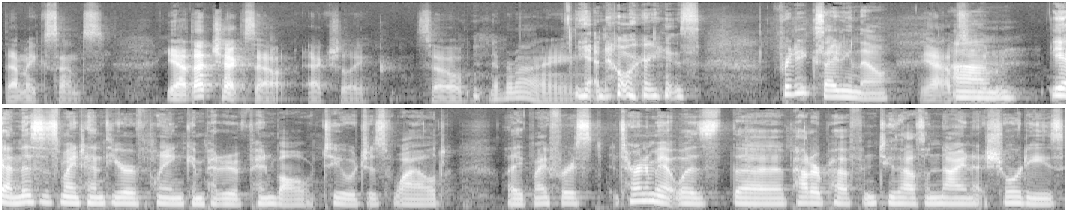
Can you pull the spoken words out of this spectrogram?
That makes sense. Yeah, that checks out actually. So never mind. Yeah, no worries. Pretty exciting though. Yeah, absolutely. Um, yeah, and this is my 10th year of playing competitive pinball too, which is wild. Like my first tournament was the Powder Puff in 2009 at Shorty's,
